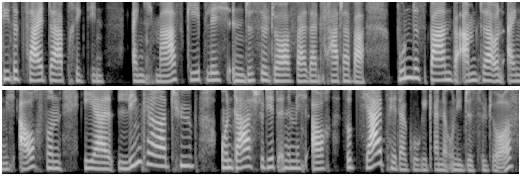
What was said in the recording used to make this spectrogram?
diese Zeit da prägt ihn eigentlich maßgeblich in Düsseldorf, weil sein Vater war Bundesbahnbeamter und eigentlich auch so ein eher linkerer Typ. Und da studiert er nämlich auch Sozialpädagogik an der Uni Düsseldorf.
